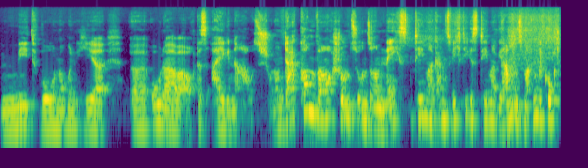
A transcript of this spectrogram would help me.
Mietwohnungen hier äh, oder aber auch das eigene Haus schon. Und da kommen wir auch schon zu unserem nächsten Thema, ganz wichtiges Thema. Wir haben uns mal angeguckt,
